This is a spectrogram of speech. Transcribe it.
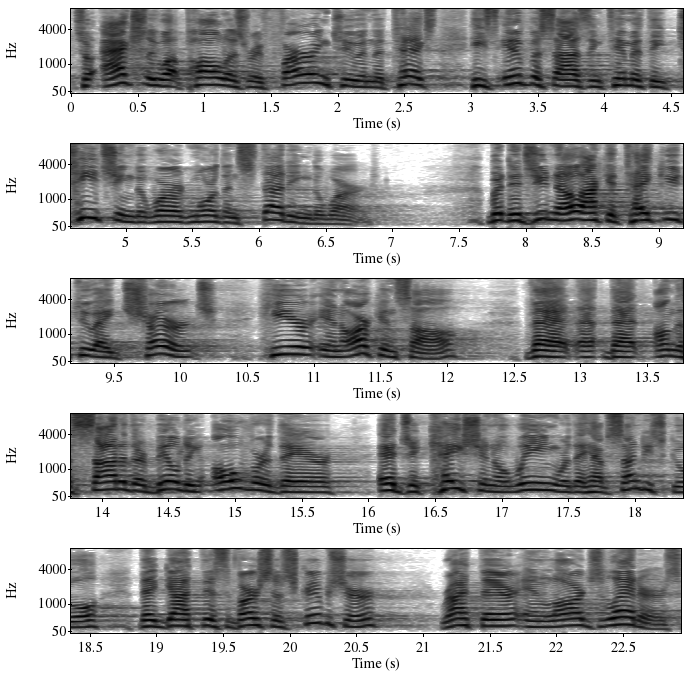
So, actually, what Paul is referring to in the text, he's emphasizing Timothy teaching the word more than studying the word. But did you know I could take you to a church here in Arkansas that, uh, that on the side of their building over there educational wing where they have Sunday school, they've got this verse of scripture right there in large letters.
